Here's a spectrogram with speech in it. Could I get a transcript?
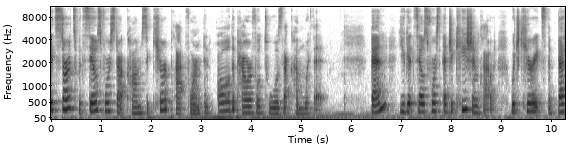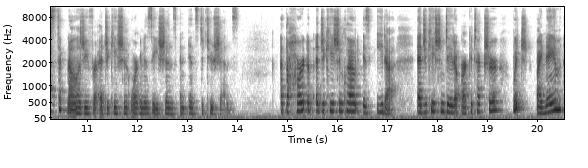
It starts with Salesforce.com's secure platform and all the powerful tools that come with it. Then you get Salesforce Education Cloud, which curates the best technology for education organizations and institutions. At the heart of Education Cloud is EDA, Education Data Architecture, which by name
